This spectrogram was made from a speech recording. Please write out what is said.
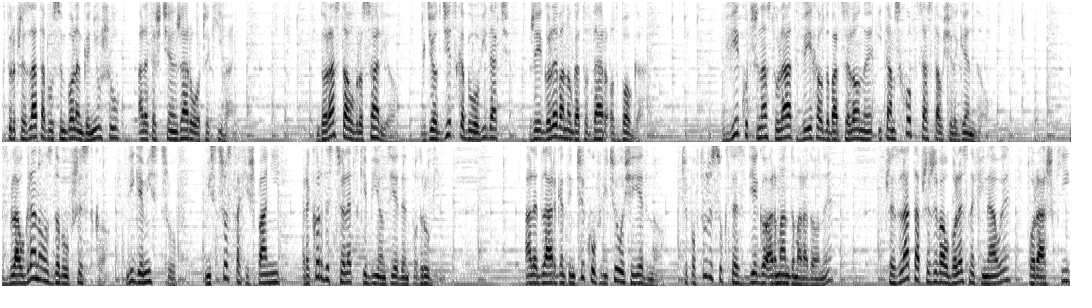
który przez lata był symbolem geniuszu, ale też ciężaru oczekiwań. Dorastał w Rosario, gdzie od dziecka było widać, że jego lewa noga to dar od Boga. W wieku 13 lat wyjechał do Barcelony i tam z chłopca stał się legendą. Z Blaugraną zdobył wszystko: Ligę Mistrzów, Mistrzostwa Hiszpanii, rekordy strzeleckie bijąc jeden po drugim. Ale dla Argentyńczyków liczyło się jedno: czy powtórzy sukces Diego Armando Maradony? Przez lata przeżywał bolesne finały, porażki,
